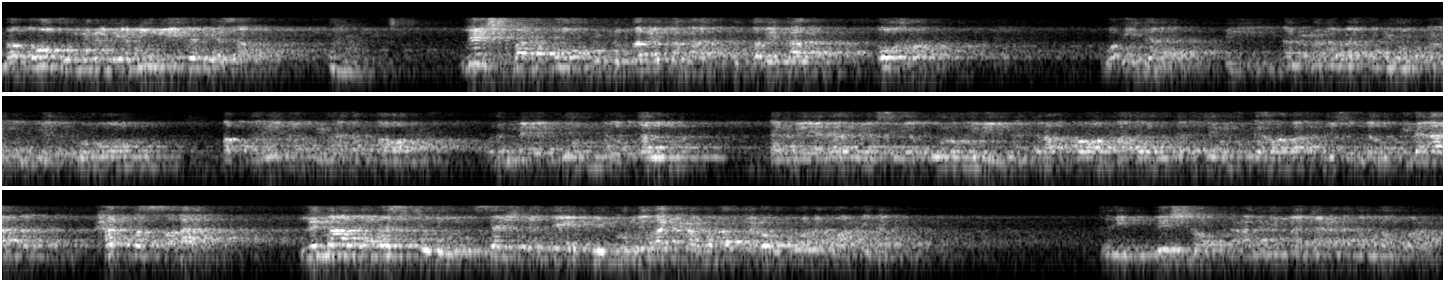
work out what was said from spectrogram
نطوف من اليمين إلى اليسار. ليش ما نطوف بالطريقة بالطريقة أخرى؟ وإذا بالعلماء اليوم يذكرون الطريقة في هذا الطواف ولما يكون القلب الميلان يكون إليه أثناء الطواف هذا له تأثير في كهرباء الجسم له إلى آخر حتى الصلاة لماذا نسجد سجدتين في كل ركعة ونركع ركوعا واحدا؟ غريب ليش رب العالمين ما جعلها منوعة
